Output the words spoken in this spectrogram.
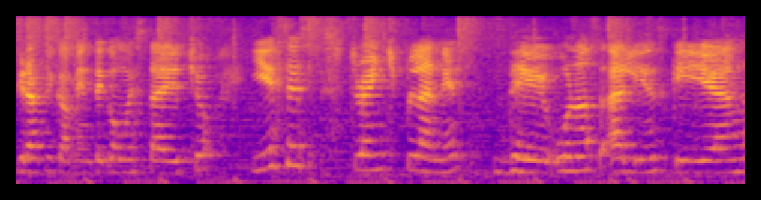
gráficamente cómo está hecho y ese es Strange Planet de unos aliens que llegan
